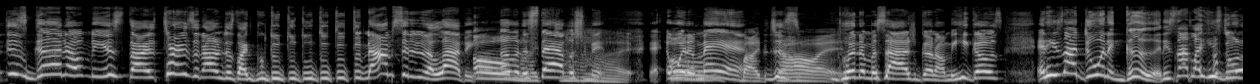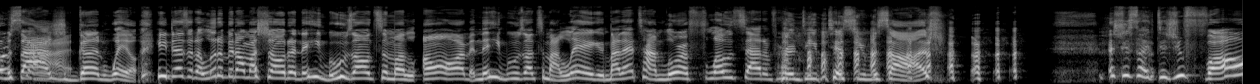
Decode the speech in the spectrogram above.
put this gun on me and starts turns it on and just like do, do, do, do, do, do, do. now I'm sitting in the lobby Oh of an establishment God. with a Oh man just God. putting a massage gun on me. He goes and he's not doing it good. He's not like he's doing a massage not. gun well. He does it a little bit on my shoulder, and then he moves on to my arm, and then he moves on to my leg. And by that time, Laura floats out of her deep tissue massage. And she's like, "Did you fall?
